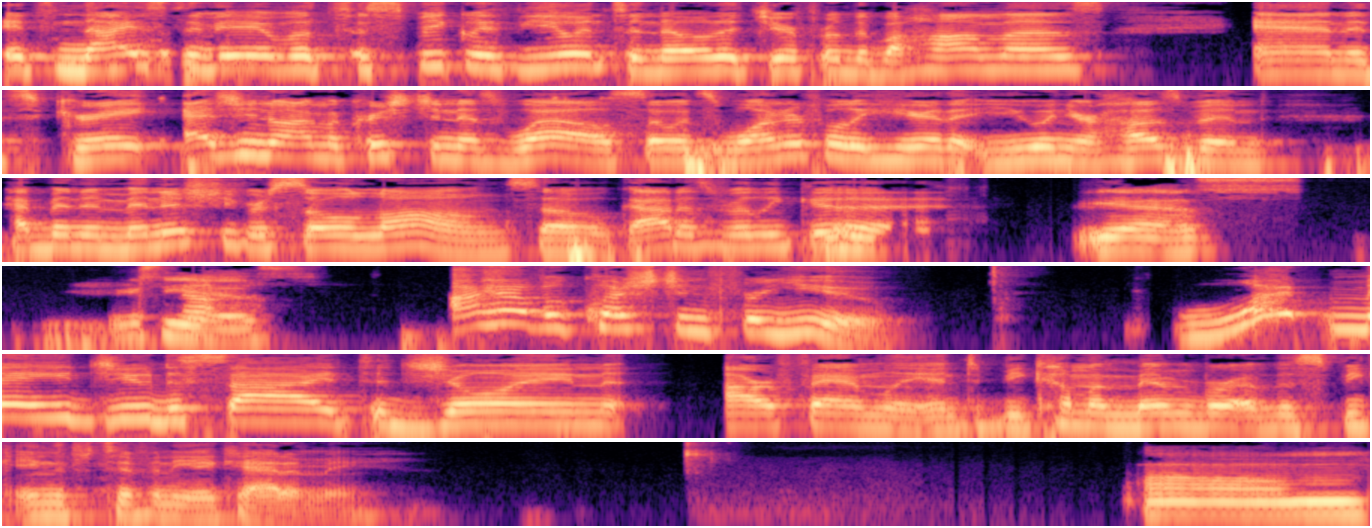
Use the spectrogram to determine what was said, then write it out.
it's nice to be able to speak with you and to know that you're from the Bahamas. And it's great. As you know, I'm a Christian as well. So it's wonderful to hear that you and your husband have been in ministry for so long. So God is really good. Yes. Yes, he now, is. I have a question for you. What made you decide to join our family and to become a member of the Speak English Tiffani Academy? Um,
